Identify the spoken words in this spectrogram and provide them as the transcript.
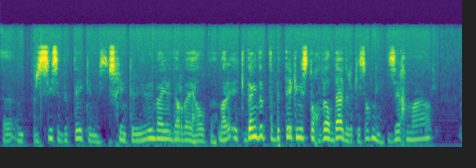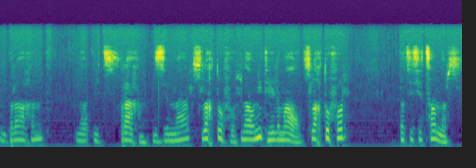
een precieze betekenis. Misschien kunnen jullie mij daarbij helpen. Maar ik denk dat de betekenis toch wel duidelijk is, of niet? Zeg maar, bragend naar iets. Vragen. Zeg maar, slachtoffer. Nou, niet helemaal. Slachtoffer, dat is iets anders.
